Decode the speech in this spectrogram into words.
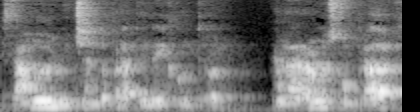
estábamos luchando para tener el control. Ganaron los compradores.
